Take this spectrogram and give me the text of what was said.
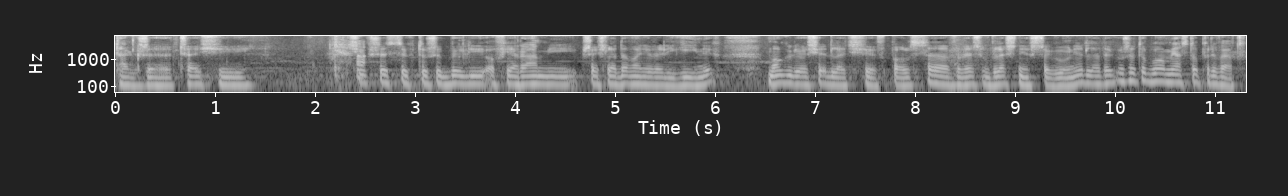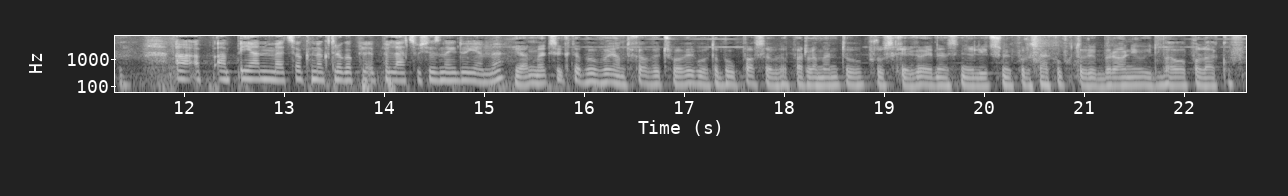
także Czesi. Ci wszyscy, którzy byli ofiarami prześladowań religijnych, mogli osiedlać się w Polsce, a w, Lesz, w Lesznie szczególnie, dlatego że to było miasto prywatne. A, a, a Jan Mecok, na którego placu się znajdujemy? Jan Mecyk to był wyjątkowy człowiek, bo to był poseł do parlamentu pruskiego, jeden z nielicznych Prusaków, który bronił i dbał o Polaków.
